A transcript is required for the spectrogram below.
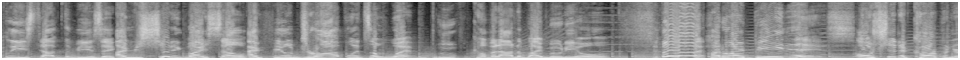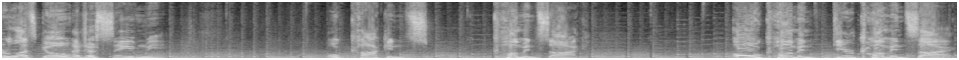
Please stop the music. I'm shitting myself. I feel droplets of wet poop coming out of my booty hole. Ah! How do I beat this? Oh shit, a carpenter. Let's go. That just saved me. Oh, cock and come in sock. Oh, come in, dear come in sock.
